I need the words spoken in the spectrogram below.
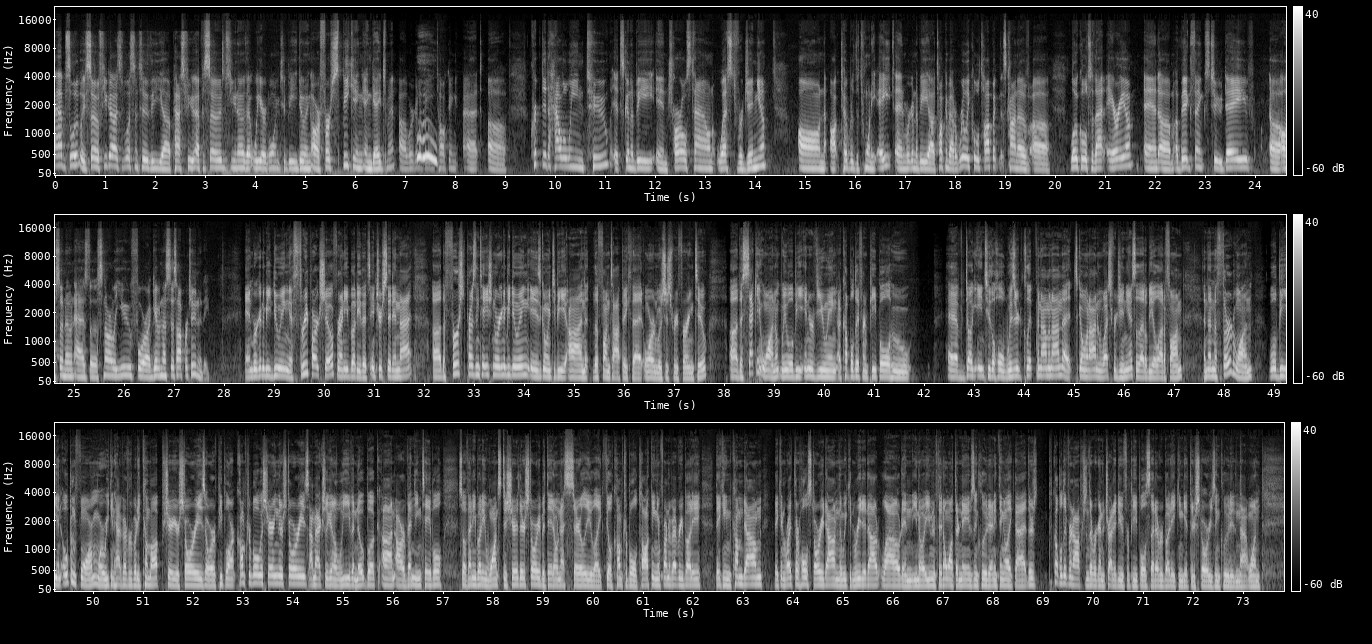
Absolutely. So, if you guys have listened to the uh, past few episodes, you know that we are going to be doing our first speaking engagement. Uh, we're going to be talking at uh, Cryptid Halloween 2. It's going to be in Charles Town, West Virginia on October the 28th. And we're going to be uh, talking about a really cool topic that's kind of uh, local to that area. And um, a big thanks to Dave, uh, also known as the Snarly Yow, for uh, giving us this opportunity. And we're going to be doing a three part show for anybody that's interested in that. Uh, the first presentation we're going to be doing is going to be on the fun topic that Orin was just referring to. Uh, the second one, we will be interviewing a couple different people who have dug into the whole wizard clip phenomenon that's going on in West Virginia, so that'll be a lot of fun. And then the third one will be an open forum where we can have everybody come up, share your stories, or if people aren't comfortable with sharing their stories, I'm actually going to leave a notebook on our vending table. So if anybody wants to share their story, but they don't necessarily like feel comfortable talking in front of everybody, they can come down, they can write their whole story down, and then we can read it out loud. And you know, even if they don't want their names included, anything like that, there's a couple different options that we're going to try to do for people so that everybody can get their stories included in that one.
